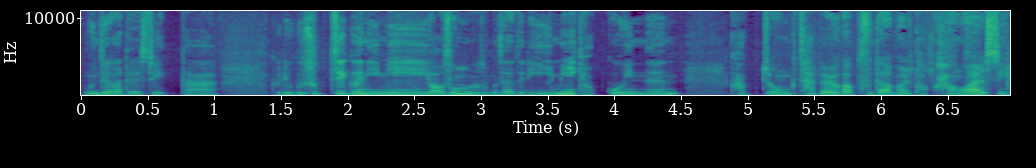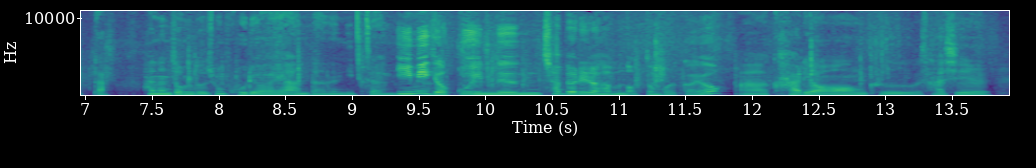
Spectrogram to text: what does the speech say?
문제가 될 수 있다. 그리고 숙직은 이미 여성 노동자들이 이미 겪고 있는 각종 차별과 부담을 더 강화할 수 있다 하는 점도 좀 고려해야 한다는 입장입니다. 이미 겪고 있는 차별이라 하면 어떤 걸까요? 아 가령 그 사실 그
